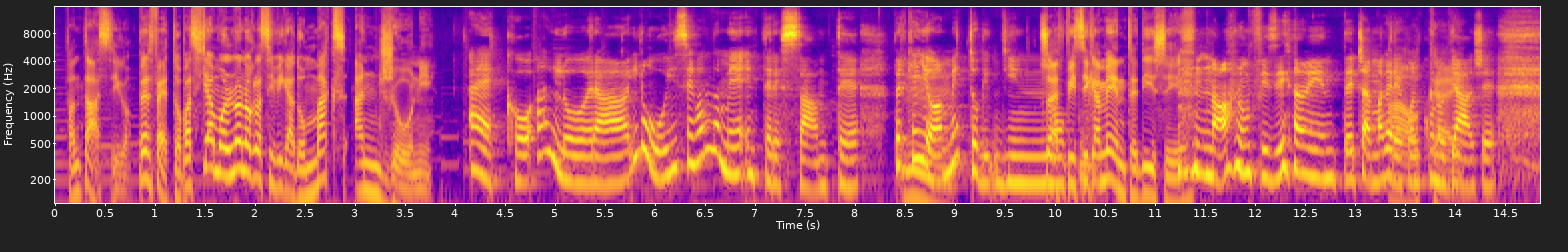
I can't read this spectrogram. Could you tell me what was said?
fantastico. Perfetto, passiamo al nono classificato, Max Angioni. Ecco, allora, lui secondo me è interessante, perché io Mm. ammetto che di... Cioè, no- fisicamente dici? No, non fisicamente, cioè magari Ah, a qualcuno ok. piace.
